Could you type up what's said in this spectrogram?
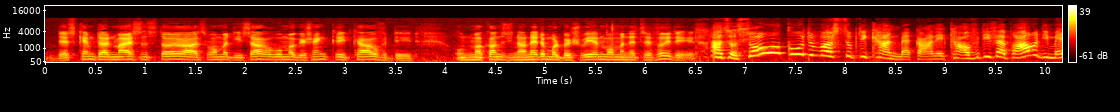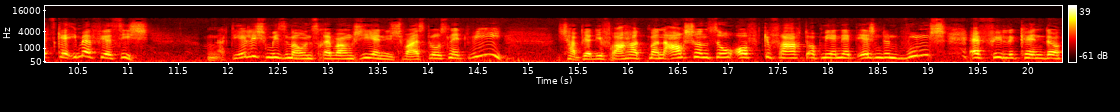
Das kommt dann meistens teurer, als wenn man die Sache, wo man geschenkt kriegt, kaufen tät. Und man kann sich noch nicht einmal beschweren, wenn man nicht zufrieden ist. Also so eine gute Wurstsuppe, die kann man gar nicht kaufen. Die verbrauchen die Metzger immer für sich. Und natürlich müssen wir uns revanchieren. Ich weiß bloß nicht wie. Ich habe ja die Frau Hartmann auch schon so oft gefragt, ob mir nicht irgendeinen Wunsch erfüllen könnte.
